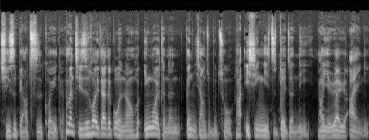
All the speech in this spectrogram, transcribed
其实比较吃亏的。他们其实会在这过程中，会因为可能跟你相处不错，他一心一直对着你。然后也越来越爱你，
